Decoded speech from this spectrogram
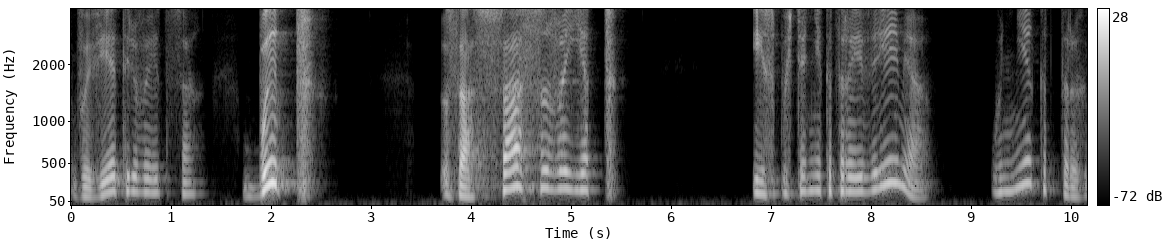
выветривается, быт засасывает, и спустя некоторое время у некоторых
